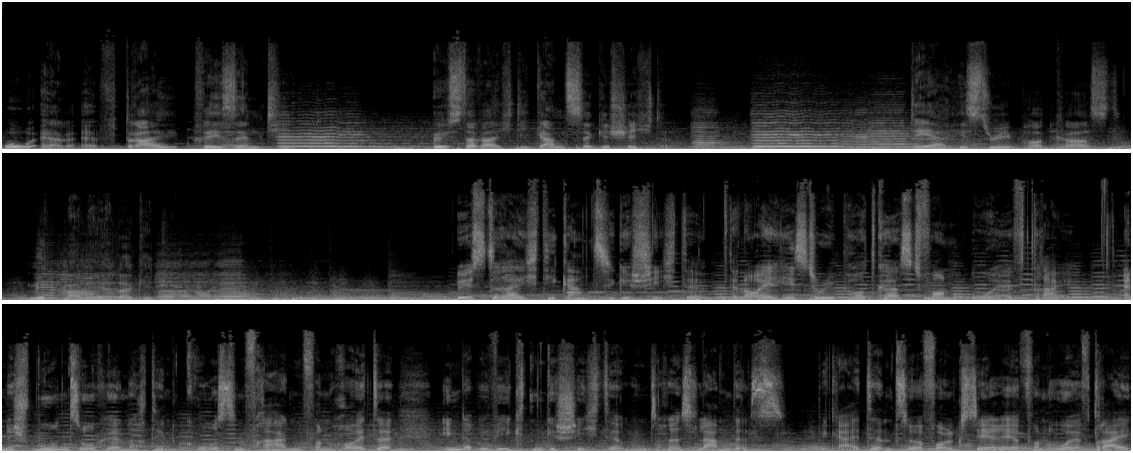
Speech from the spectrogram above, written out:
ORF 3 präsentiert Österreich die ganze Geschichte. Der History Podcast mit Mariella Gittler. Österreich die ganze Geschichte. Der neue History Podcast von ORF 3. Eine Spurensuche nach den großen Fragen von heute in der bewegten Geschichte unseres Landes. Begleitend zur Erfolgsserie von OF3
